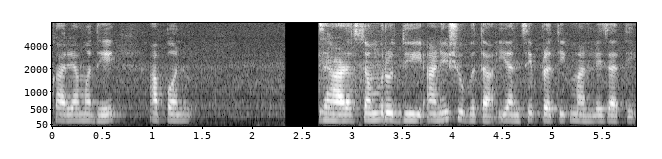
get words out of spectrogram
कार्यामध्ये आपण झाड समृद्धी आणि शुभता यांचे प्रतीक मानले जाते.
